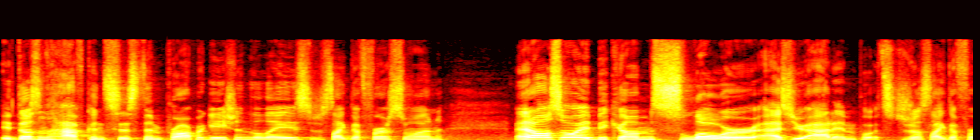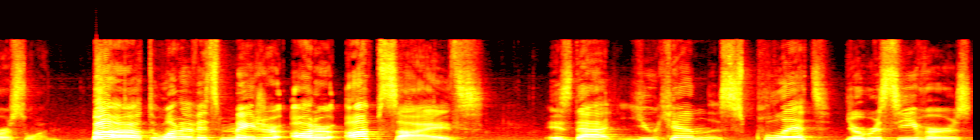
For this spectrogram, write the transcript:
it doesn't have consistent propagation delays, just like the first one, and also it becomes slower as you add inputs, just like the first one. But one of its major other upsides is that you can split your receivers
